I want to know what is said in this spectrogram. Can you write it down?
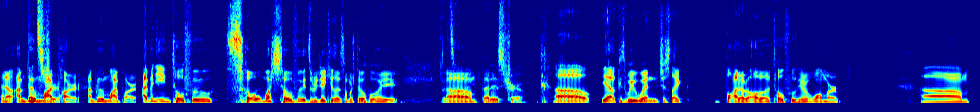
and I, I'm doing That's my true. part. I'm doing my part. I've been eating tofu, so much tofu. It's ridiculous how much tofu I eat. That's. Um, that is true. Uh, yeah, because we went and just like bought out all the tofu here at Walmart. Um,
